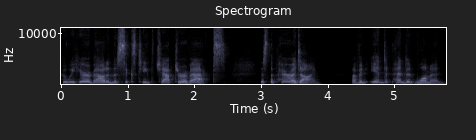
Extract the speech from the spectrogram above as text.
who we hear about in the 16th chapter of Acts, is the paradigm of an independent woman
